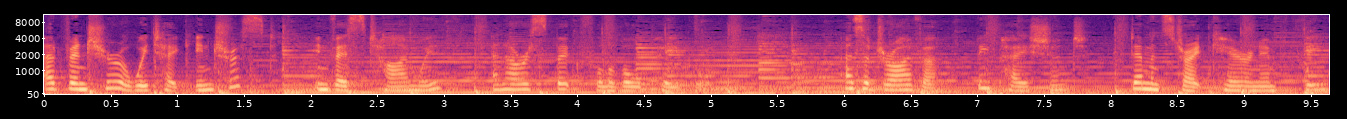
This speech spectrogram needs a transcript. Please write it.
At Ventura, we take interest, invest time with, and are respectful of all people. As a driver, be patient, demonstrate care and empathy,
